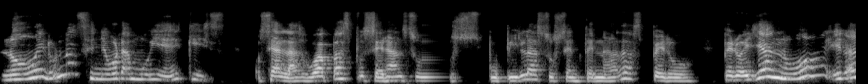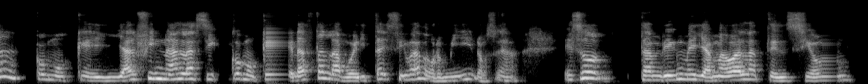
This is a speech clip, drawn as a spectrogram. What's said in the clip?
no, era una señora muy X. O sea, las guapas pues eran sus pupilas, sus centenadas, pero, pero ella no, era como que ya al final así como que era hasta la abuelita y se iba a dormir. O sea, eso también me llamaba la atención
